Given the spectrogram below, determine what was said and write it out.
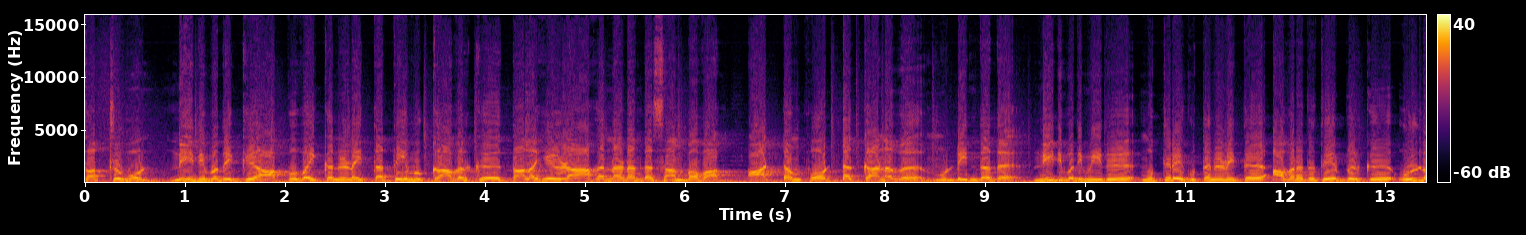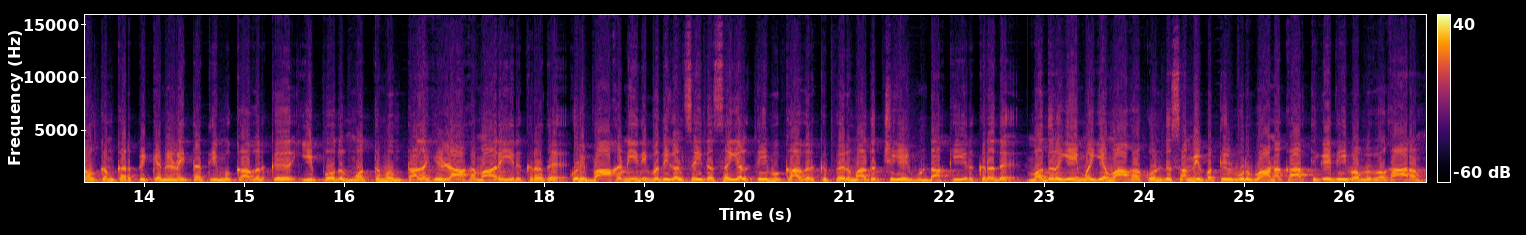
சற்று முன் நீதிபதிக்கு ஆப்பு வைக்க நினைத்த திமுகவிற்கு தலைகீழாக நடந்த சம்பவம். ஆட்டம் போட்ட கனவு முடிந்தது. நீதிபதி மீது முத்திரை குத்த நினைத்து அவரது தீர்ப்பிற்கு உள்நோக்கம் கற்பிக்க நினைத்த திமுகவிற்கு இப்போது மொத்தமும் தலைகீழாக மாறி இருக்கிறது குறிப்பாக நீதிபதிகள் செய்த செயல் திமுகவிற்கு பெரும் அதிர்ச்சியை உண்டாக்கி இருக்கிறது மதுரையை மையமாக கொண்டு சமீபத்தில் உருவான கார்த்திகை தீபம் விவகாரம்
